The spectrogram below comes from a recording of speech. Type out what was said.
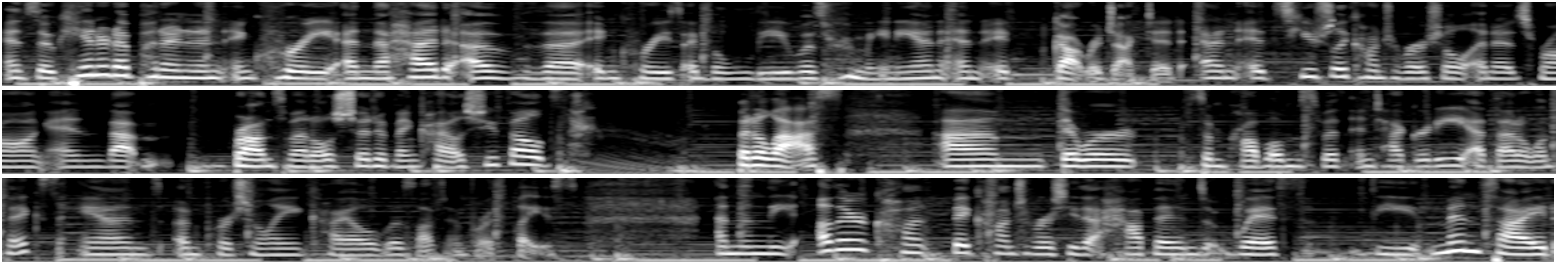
And so Canada put in an inquiry, and the head of the inquiries, I believe, was Romanian, and it got rejected. And it's hugely controversial and it's wrong, and that bronze medal should have been Kyle Shewfelt's. But alas, um, there were some problems with integrity at that Olympics, and unfortunately, Kyle was left in fourth place. And then the other con- big controversy that happened with the men's side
